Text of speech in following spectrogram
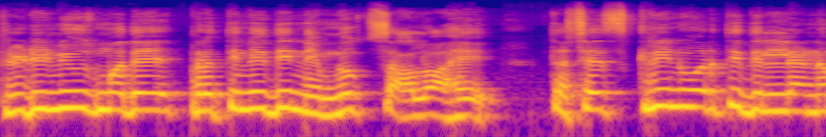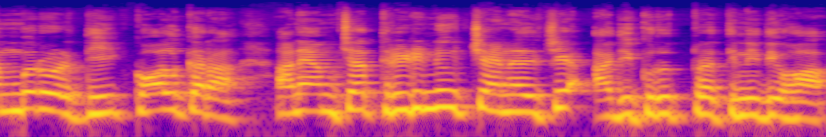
थ्री डी न्यूजमध्ये प्रतिनिधी नेमणूक चालू आहे. तसेच स्क्रीनवरती दिलेल्या नंबरवरती कॉल करा आणि आमच्या थ्री डी न्यूज चॅनलचे अधिकृत प्रतिनिधी व्हा.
